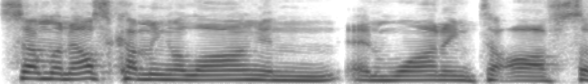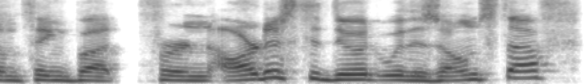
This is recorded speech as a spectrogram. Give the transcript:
someone else coming along and and wanting to off something, but for an artist to do it with his own stuff.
